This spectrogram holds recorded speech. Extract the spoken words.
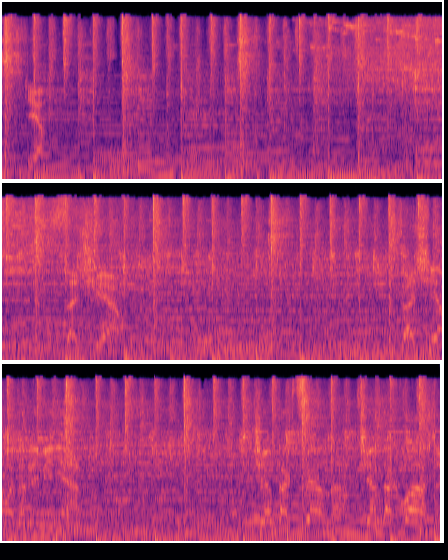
С кем? Зачем? Зачем это для меня? Чем так ценно? Чем так важно?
